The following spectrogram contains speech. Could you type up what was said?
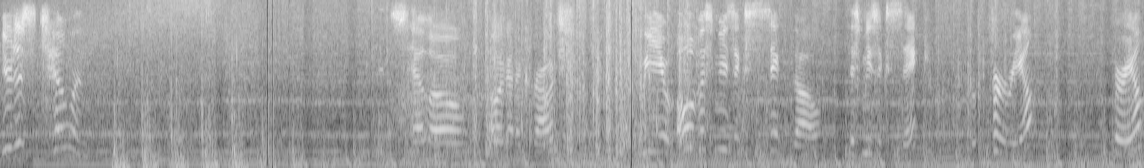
You're just chilling. It's hello. Oh, I gotta crouch. We. Oh, this music's sick though. This music's sick. For, for real? For real?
